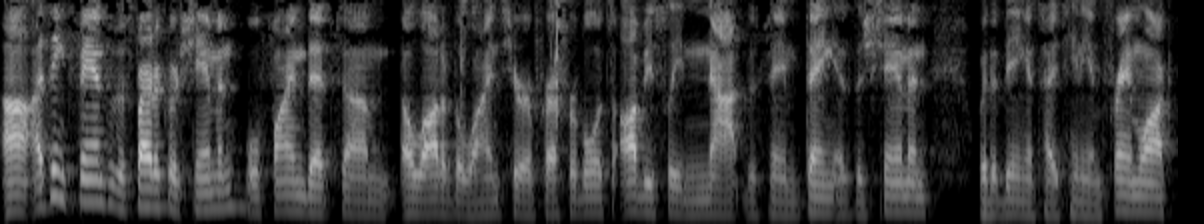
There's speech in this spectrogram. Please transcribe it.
Uh, I think fans of the Spyderco Shaman will find that um, a lot of the lines here are preferable. It's obviously not the same thing as the Shaman, with it being a titanium frame lock.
